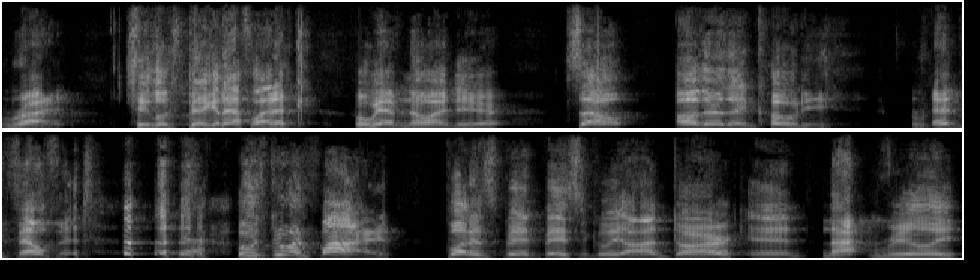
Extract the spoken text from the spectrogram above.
Right. She looks big and athletic, but we have no idea. So, other than Cody, Red Velvet, Yeah. who's doing fine, but it's been basically on dark and not really.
